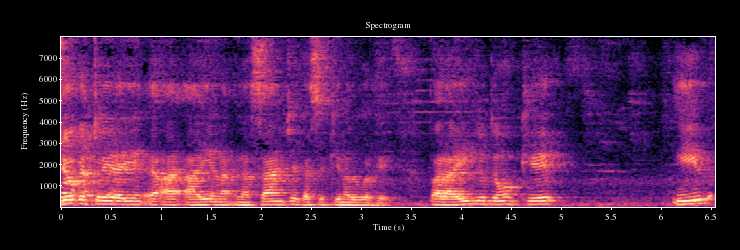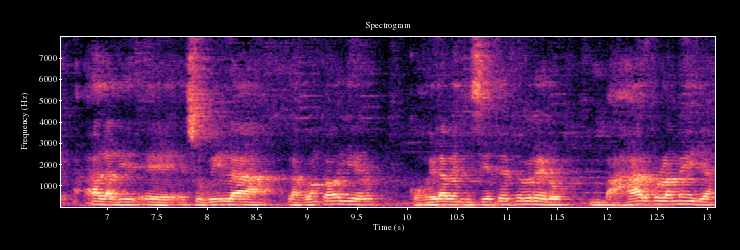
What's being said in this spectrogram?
yo que estoy ahí, ahí en, la, en la Sánchez, casi esquina de Ubergé. Para ir yo tengo que ir a la, eh, subir la, la Juan Caballero, coger la 27 de febrero, bajar por la media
